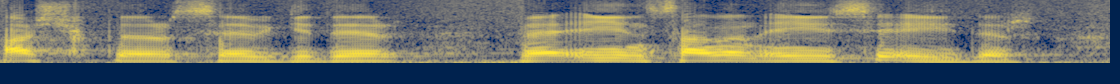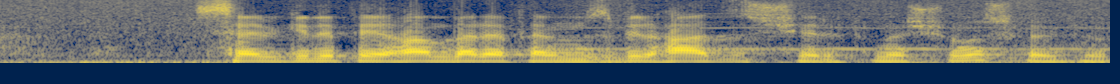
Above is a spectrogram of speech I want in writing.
aşktır, sevgidir ve insanın iyisi iyidir. Sevgili Peygamber Efendimiz bir hadis-i şerifinde şunu söylüyor.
